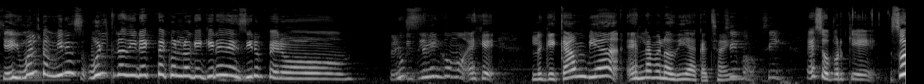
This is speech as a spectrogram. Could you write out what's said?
Que igual también es ultra directa con lo que quiere decir, pero. Pero no es que sé. tiene como, es que lo que cambia es la melodía, ¿cachai? Sí, po, sí. Eso, porque son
